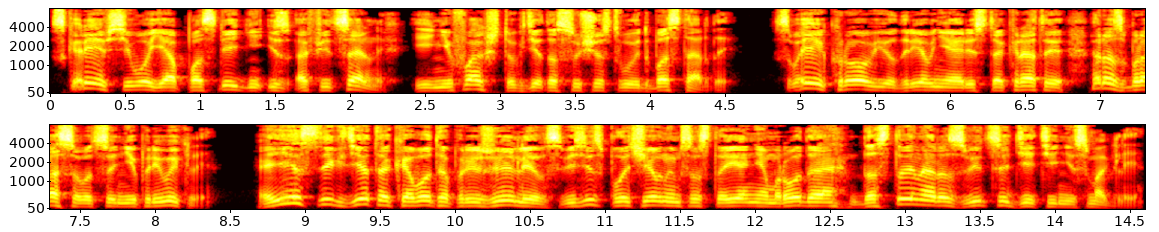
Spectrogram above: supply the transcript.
Скорее всего, я последний из официальных, и не факт, что где-то существуют бастарды. Своей кровью древние аристократы разбрасываться не привыкли. Если где-то кого-то прижили, в связи с плачевным состоянием рода, достойно развиться дети не смогли.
